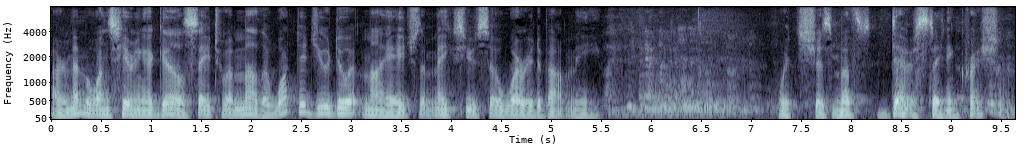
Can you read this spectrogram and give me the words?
I remember once hearing a girl say to her mother, What did you do at my age that makes you so worried about me? Which is a most devastating question.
